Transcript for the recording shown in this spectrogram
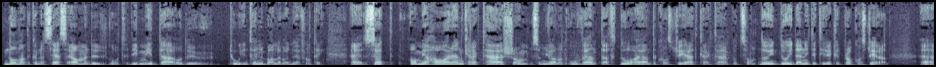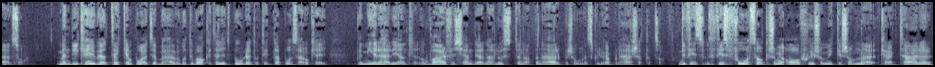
någon hade kunnat säga så ja men du åt din middag och du tog din tunnelbana, eller vad det nu är för någonting. Eh, så att om jag har en karaktär som, som gör något oväntat, då har jag inte konstruerat karaktären på ett sånt, då är, då är den inte tillräckligt bra konstruerad. Eh, så. Men det kan ju bli ett tecken på att jag behöver gå tillbaka till ritbordet och titta på så här, okej, okay, vem är det här egentligen och varför kände jag den här lusten att den här personen skulle göra på det här sättet? Så. Det, finns, det finns få saker som jag avskyr så mycket som när karaktärer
